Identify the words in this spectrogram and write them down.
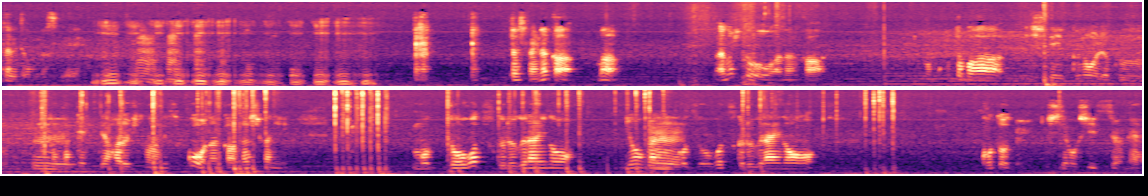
改めて思いますね。確かになんか、まあ、あの人はなんか、言葉にしていく能力が欠けてはる人なんで、そこをなんか確かに、もう造語作るぐらいの、業界にこう造語作るぐらいのことしてほしいですよね。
